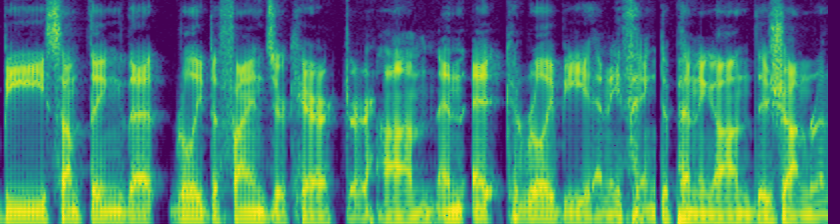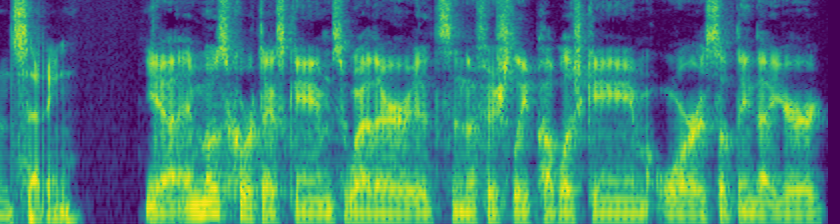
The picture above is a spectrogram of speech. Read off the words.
be something that really defines your character. Um and it could really be anything depending on the genre and setting yeah, in most Cortex games, whether it's an officially published game or something that your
